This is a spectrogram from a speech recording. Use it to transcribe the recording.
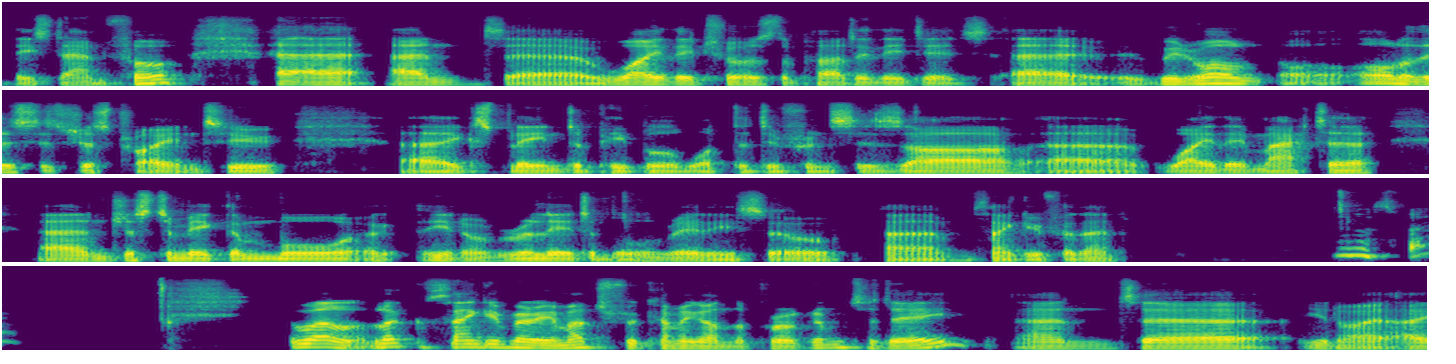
they stand for uh, and uh, why they chose the party they did. Uh, we're all, all of this is just trying to uh, explain to people what the differences are, why they matter, and just to make them more, you know, relatable, really. So um, thank you for that. That's fine. Well, look, thank you very much for coming on the program today. And, uh, you know, I, I,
